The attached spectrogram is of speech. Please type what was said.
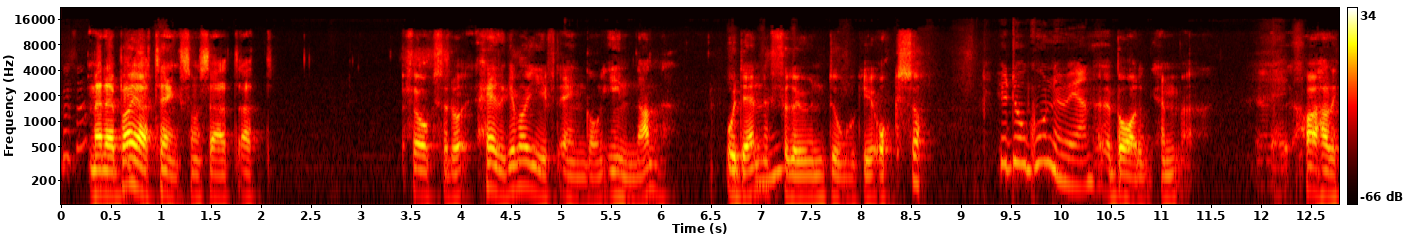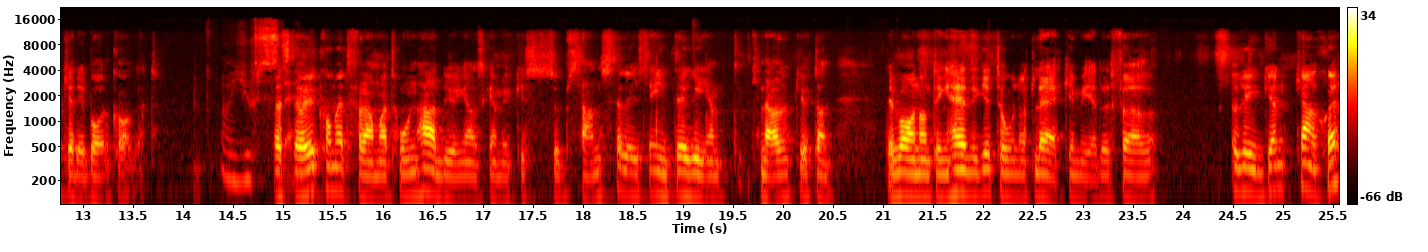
Men det är bara jag tänkt som så att, att för också då, Helge var gift en gång innan. Och den Mm. frun dog ju också. Hur dog hon nu igen? eh, Bad, eh, halkade i badkaret. Ja just Fast det det. har ju kommit fram att hon hade ju ganska mycket substanser i sig. Inte rent knark utan det var någonting. Helge tog något läkemedel för ryggen kanske.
